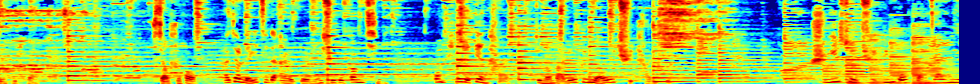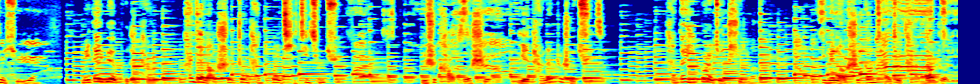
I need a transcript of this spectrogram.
众不同。小时候还叫雷吉的艾尔顿没学过钢琴。光听着电台就能把溜冰圆舞曲弹出。十一岁去英国皇家音乐学院，没带乐谱的他看见老师正弹土耳其进行曲，于是考核时也弹了这首曲子，弹到一半就停了，因为老师刚才就弹到这里，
